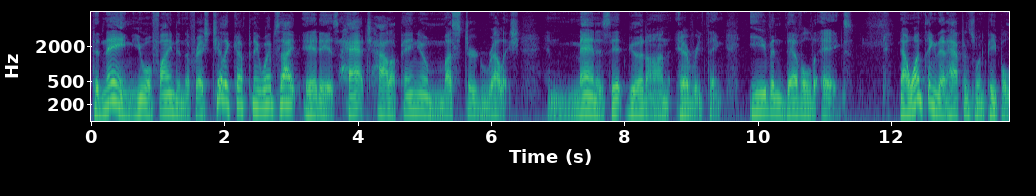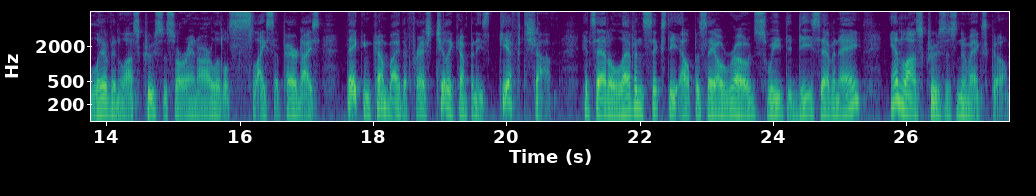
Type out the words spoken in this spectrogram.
The name you will find in the Fresh Chile Company website. It is Hatch Jalapeno Mustard Relish. And man, is it good on everything, even deviled eggs. Now, one thing that happens when people live in Las Cruces or in our little slice of paradise, they can come by the Fresh Chile Company's gift shop. It's at 1160 El Paseo Road, Suite D7A in Las Cruces, New Mexico.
